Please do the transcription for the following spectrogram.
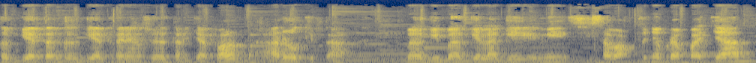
kegiatan-kegiatan yang sudah terjadwal, baru kita bagi-bagi lagi. Ini sisa waktunya berapa jam?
